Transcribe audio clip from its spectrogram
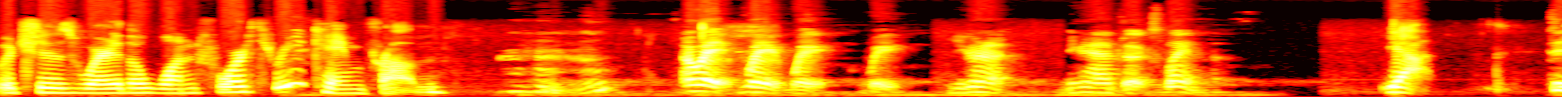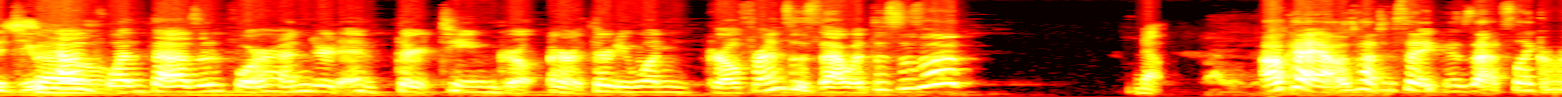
which is where the 143 came from hmm Oh wait, wait, wait, wait. You're gonna you're gonna have to explain this. Yeah. Did you So- have one thousand four hundred and thirteen girl or thirty one girlfriends? Is that what this is at? No. Okay, I was about to say because that's like a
